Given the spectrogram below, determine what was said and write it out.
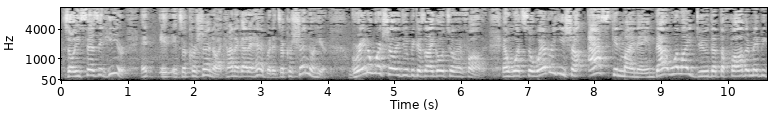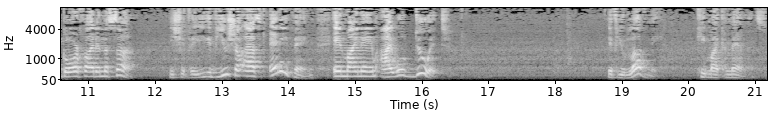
So he says it here. And it, it's a crescendo. I kind of got ahead, but it's a crescendo here. Greater work shall I do because I go to my Father. And whatsoever ye shall ask in my name, that will I do that the Father may be glorified in the Son. If you shall ask anything in my name, I will do it. If you love me, keep my commandments.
